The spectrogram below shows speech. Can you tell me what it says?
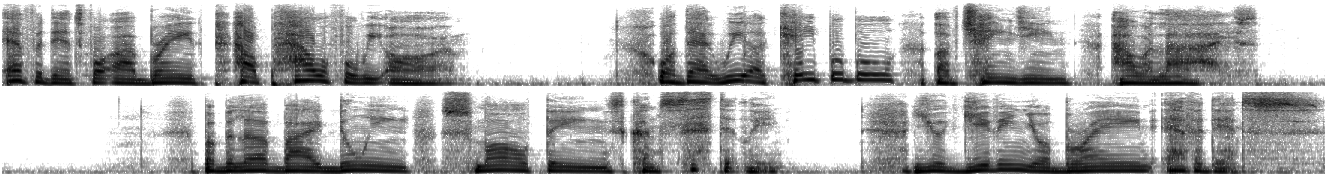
evidence for our brain how powerful we are or that we are capable of changing our lives. But, beloved, by doing small things consistently, you're giving your brain evidence.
